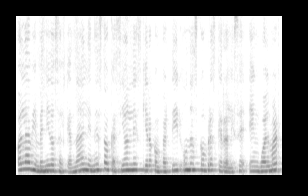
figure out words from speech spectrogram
Hola, bienvenidos al canal. En esta ocasión les quiero compartir unas compras que realicé en Walmart.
